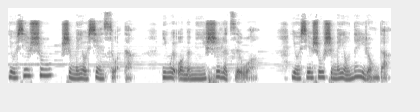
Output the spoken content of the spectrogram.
有些书是没有线索的，因为我们迷失了自我；有些书是没有内容的，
